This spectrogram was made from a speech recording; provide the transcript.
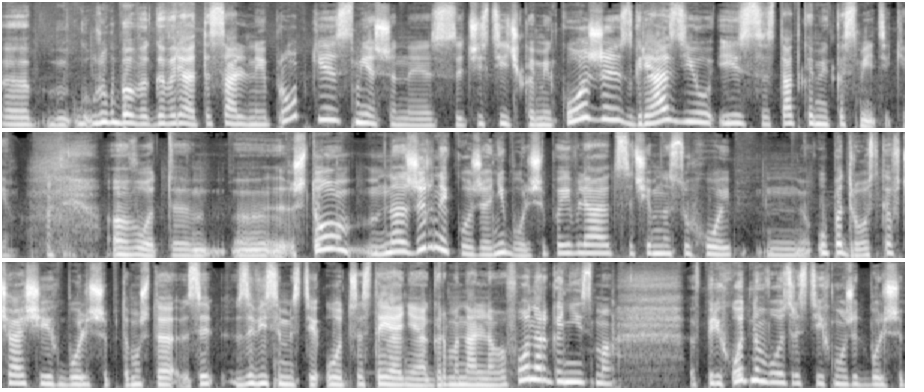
э, грубо говоря, это сальные пробки, смешанные с частичками кожи, с грязью и с остатками косметики. Uh-huh. Вот. Э, э, что на жирной коже они больше появляются, чем на сухой. У подростков чаще их больше, потому что в зависимости от состояния гормонального фона организма, в переходном возрасте их может больше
